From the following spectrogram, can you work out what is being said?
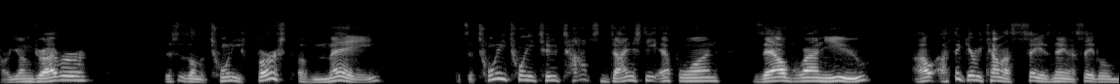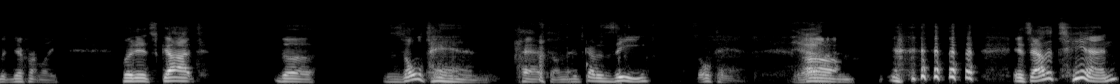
our young driver. This is on the 21st of May. It's a 2022 Topps Dynasty F1 Zhou Guanyu. I, I think every time I say his name, I say it a little bit differently, but it's got the Zoltan patch on there. It's got a Z, Zoltan. Yeah. Um, it's out of 10,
